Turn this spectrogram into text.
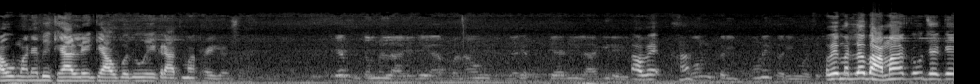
આવું મને બી ખ્યાલ નહીં કે આવું બધું એક રાતમાં થઈ જશે. હવે હવે મતલબ આમાં કેવું છે કે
